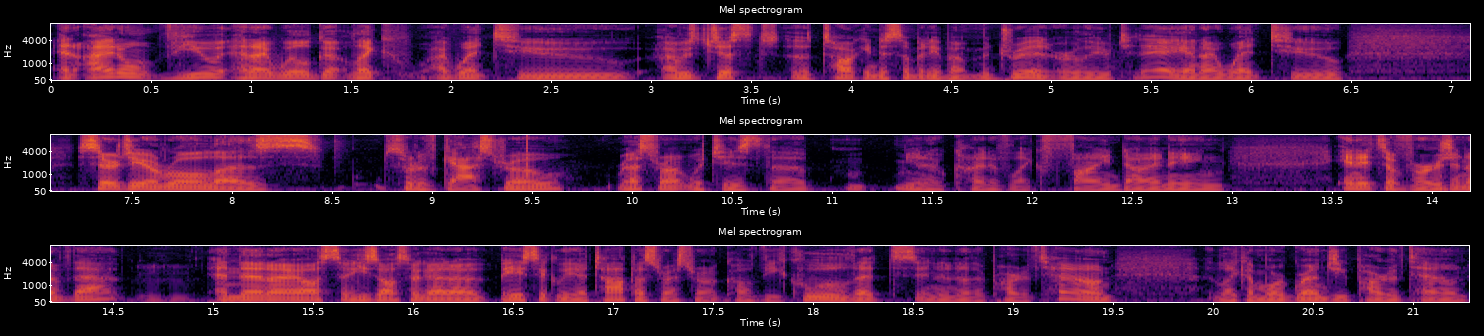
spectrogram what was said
And I don't view it, and I will go, like, I went to, I was just uh, talking to somebody about Madrid earlier today, and I went to Sergi Arola's sort of gastro restaurant, which is the, you know, kind of like fine dining. And it's a version of that. Mm-hmm. And then I also, he's also got a basically a tapas restaurant called Vi Cool that's in another part of town, like a more grungy part of town.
